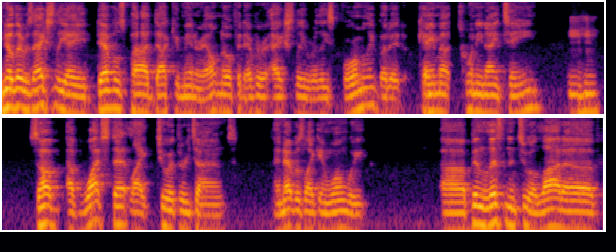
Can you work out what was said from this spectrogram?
you know, there was actually a Devil's Pie documentary. I don't know if it ever actually released formally, but it came out 2019. Mm-hmm. So I've, I've, watched that like two or three times, and that was like in one week. Uh, I've been listening to a lot of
